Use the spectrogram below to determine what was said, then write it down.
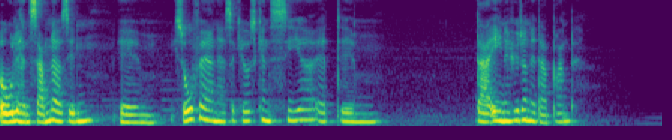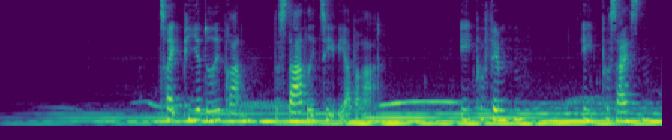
Og Ole han samler os inde øh, i sofaerne, og så kan jeg huske, at han siger, at øh, der er en af hytterne, der er brændt. Tre piger døde i branden, der startede i tv-apparat. En på 15, en på 16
